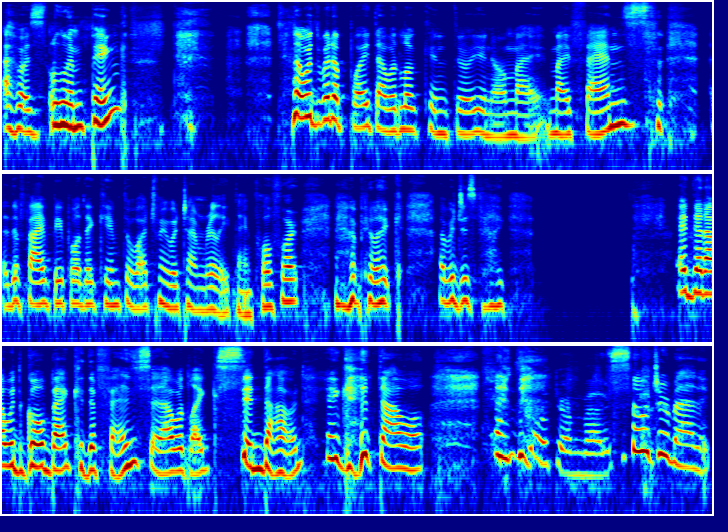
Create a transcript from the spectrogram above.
I was limping. I would, at a point, I would look into, you know, my my fans, the five people that came to watch me, which I'm really thankful for. And I'd be like, I would just be like, and then I would go back to the fence and I would like sit down and get a towel. And So dramatic. so dramatic.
